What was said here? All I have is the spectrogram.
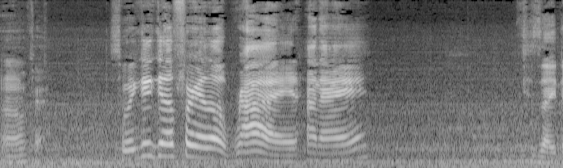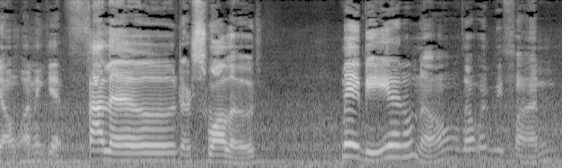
Oh, okay. So we could go for a little ride, honey. Because I don't want to get followed or swallowed. Maybe, I don't know. That would be fun.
